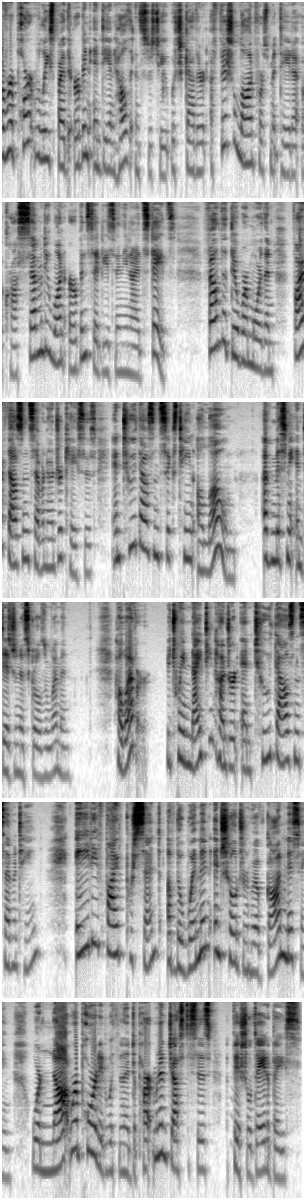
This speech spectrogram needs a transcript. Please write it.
A report released by the Urban Indian Health Institute, which gathered official law enforcement data across 71 urban cities in the United States, found that there were more than 5,700 cases in 2016 alone of missing Indigenous girls and women. However, between 1900 and 2017, 85% of the women and children who have gone missing were not reported within the Department of Justice's official database.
